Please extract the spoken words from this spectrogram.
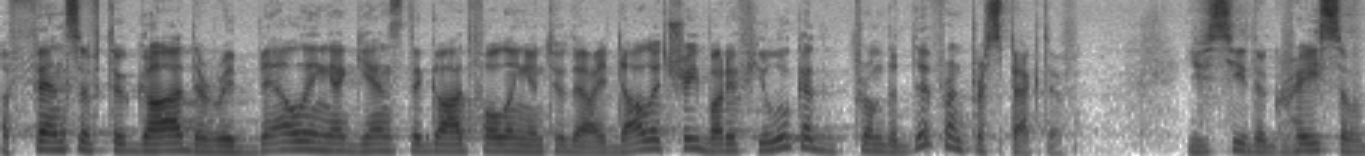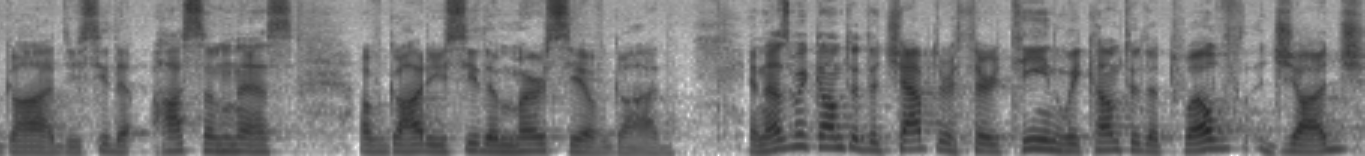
offensive to God, they're rebelling against the God, falling into the idolatry. But if you look at from the different perspective, you see the grace of God, you see the awesomeness of God, you see the mercy of God. And as we come to the chapter 13, we come to the 12th judge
